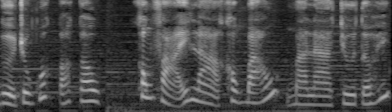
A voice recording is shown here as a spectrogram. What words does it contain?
Người Trung Quốc có câu, không phải là không báo mà là chưa tới.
